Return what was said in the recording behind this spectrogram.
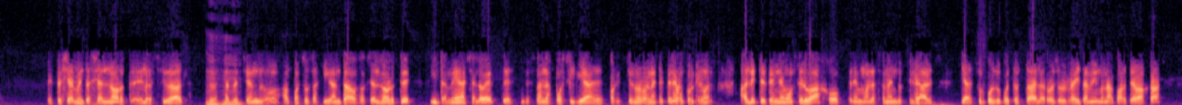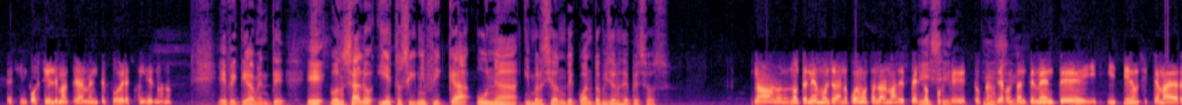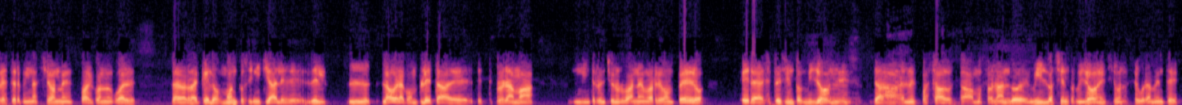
especialmente hacia el norte de la ciudad, que está creciendo a pasos agigantados hacia el norte y también hacia el oeste, que son las posibilidades de expansión urbana que tenemos, porque bueno, al este tenemos el Bajo, tenemos la zona industrial, y al sur por supuesto está el Arroyo del Rey también con la parte baja, es imposible materialmente poder expandirnos, ¿no? Efectivamente. Eh, Gonzalo, ¿y esto significa una inversión de cuántos millones de pesos? No, no, no tenemos ya, no podemos hablar más de pesos porque esto cambia constantemente y, tiene un sistema de reterminación mensual, con lo cual la verdad que los montos iniciales de, la obra completa de, este programa de intervención urbana en Barrio Don Pedro era de 700 millones, ya el mes pasado estábamos hablando de 1.200 millones y bueno, seguramente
